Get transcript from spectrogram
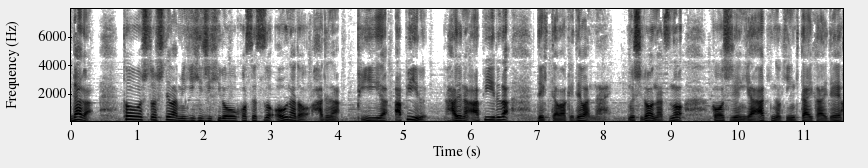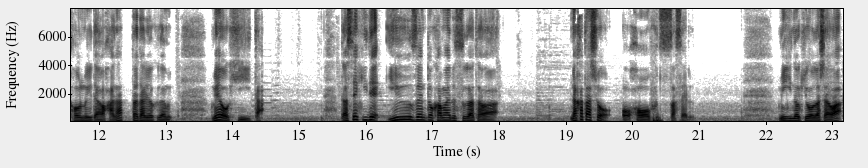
だが、投手としては右肘疲労骨折を負うなど派手なピーアピール、派手なアピールができたわけではない。むしろ夏の甲子園や秋の近畿大会で本塁打を放った打力が目を引いた。打席で悠然と構える姿は中田翔を彷彿させる。右の強打者は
